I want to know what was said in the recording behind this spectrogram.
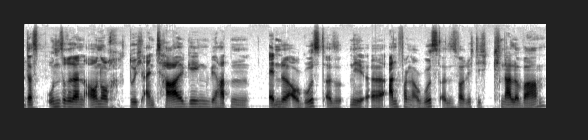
dass unsere dann auch noch durch ein Tal ging. Wir hatten Ende August, also nee, äh, Anfang August, also es war richtig knallewarm.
